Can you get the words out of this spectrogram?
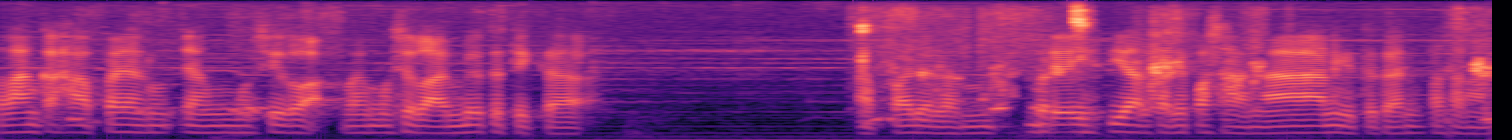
langkah apa yang yang mesti lo yang mesti lo ambil ketika apa dalam berikhtiar cari pasangan gitu kan pasangan,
